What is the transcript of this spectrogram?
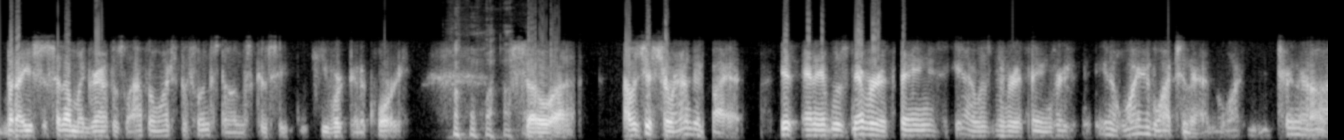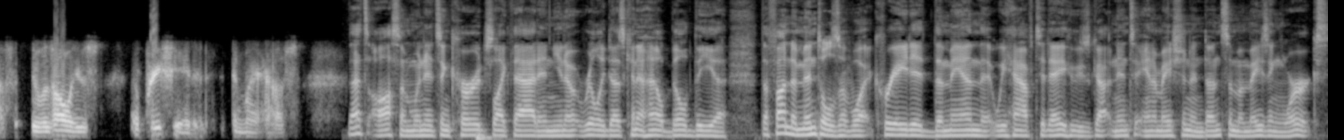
But I used to sit on my grandpa's lap and watch the Flintstones because he, he worked in a quarry. wow. So uh, I was just surrounded by it. It, and it was never a thing. Yeah, it was never a thing. Where, you know, why are you watching that? Why, turn that off. It was always appreciated in my house. That's awesome when it's encouraged like that, and you know it really does kind of help build the uh, the fundamentals of what created the man that we have today, who's gotten into animation and done some amazing works.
